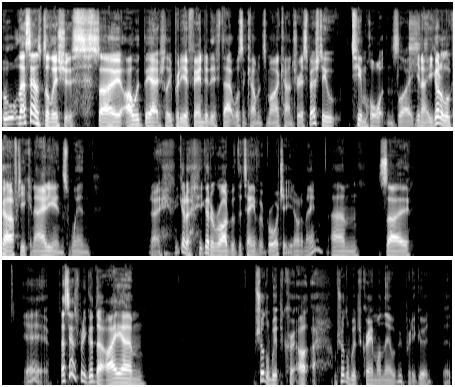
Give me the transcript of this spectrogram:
Well, that sounds delicious. So I would be actually pretty offended if that wasn't coming to my country, especially Tim Hortons. Like, you know, you got to look after your Canadians when, you know, you got to you got to ride with the team that brought you. You know what I mean? Um, so yeah, that sounds pretty good though. I um, I'm sure the whipped cream. I'm sure the whipped cream on there would be pretty good, but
